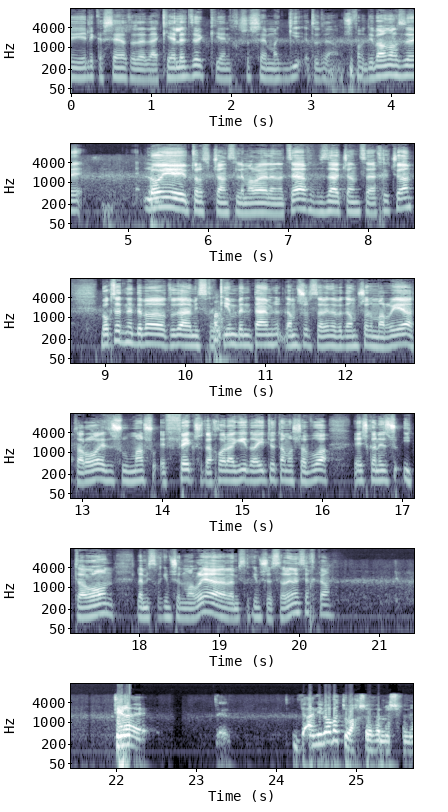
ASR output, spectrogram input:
יהיה לי קשה, אתה יודע, לעכל את זה, כי אני חושב שמגיע, אתה יודע, שוב פעם, דיברנו על זה לא יהיה יותר צ'אנס למראה לנצח, וזה הצ'אנס היחיד שלהם. בואו קצת נדבר, אתה יודע, על המשחקים בינתיים, גם של סרינה וגם של מריה. אתה רואה איזשהו משהו, אפקט, שאתה יכול להגיד, ראיתי אותם השבוע, יש כאן איזשהו יתרון למשחקים של מריה, למשחקים של סרינה שיחקה? תראה, אני לא בטוח שזה משנה.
